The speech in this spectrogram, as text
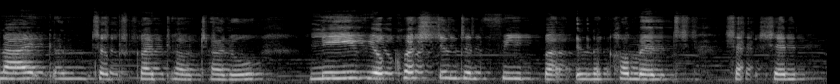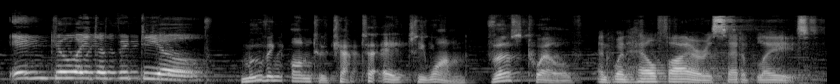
like and subscribe to our channel. Leave your questions and feedback in the comments section. Enjoy the video. Moving on to chapter 81, verse 12. And when hellfire is set ablaze,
